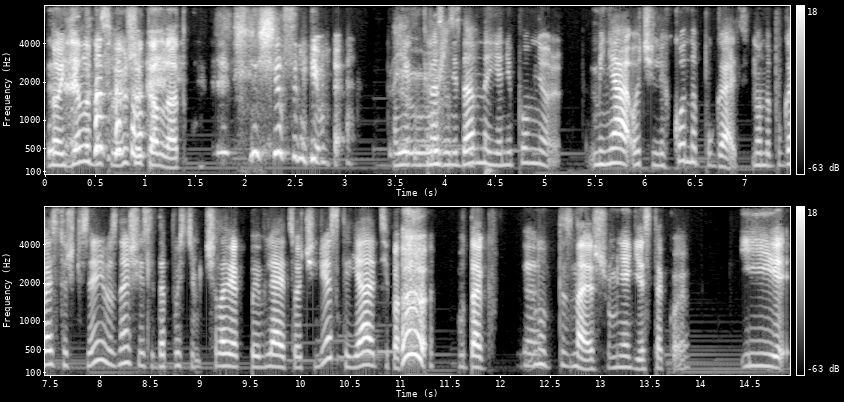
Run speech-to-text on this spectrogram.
Но ела бы свою шоколадку. счастливая. А я как раз недавно, я не помню, меня очень легко напугать. Но напугать с точки зрения, вы знаешь, если, допустим, человек появляется очень резко, я типа вот так, ну, ты знаешь, у меня есть такое. И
